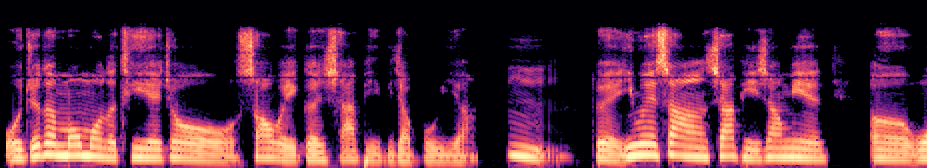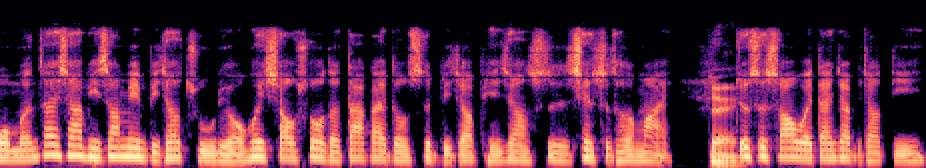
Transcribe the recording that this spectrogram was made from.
我觉得 Momo 的 TA 就稍微跟虾皮比较不一样。嗯，对，因为像虾皮上面，呃，我们在虾皮上面比较主流会销售的，大概都是比较偏向是限时特卖，对，就是稍微单价比较低。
